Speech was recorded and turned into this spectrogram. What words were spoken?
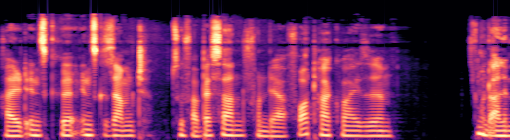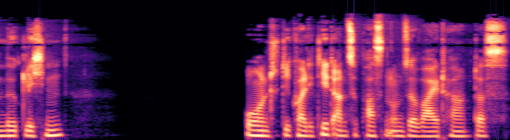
halt insge insgesamt zu verbessern von der Vortragweise und allem möglichen und die Qualität anzupassen und so weiter, dass,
